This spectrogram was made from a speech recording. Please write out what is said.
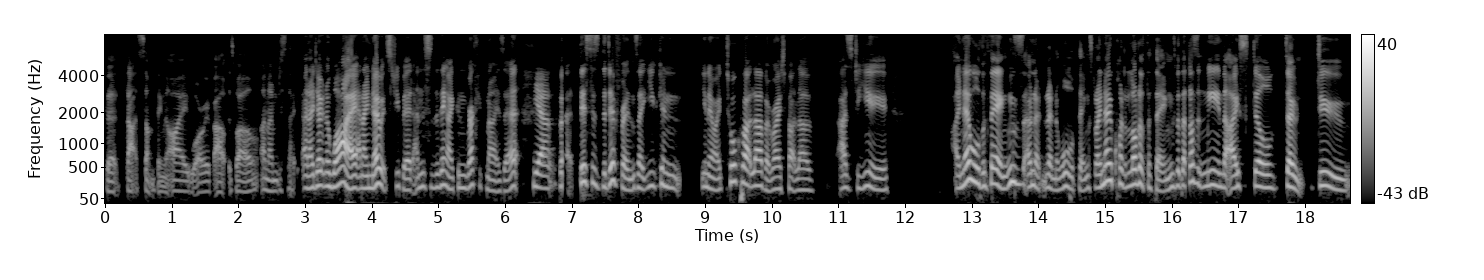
that that's something that I worry about as well. And I'm just like, and I don't know why. And I know it's stupid. And this is the thing, I can recognize it. Yeah. But this is the difference. Like, you can, you know, I talk about love, I write about love, as do you. I know all the things. I don't, know all the things, but I know quite a lot of the things. But that doesn't mean that I still don't do.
